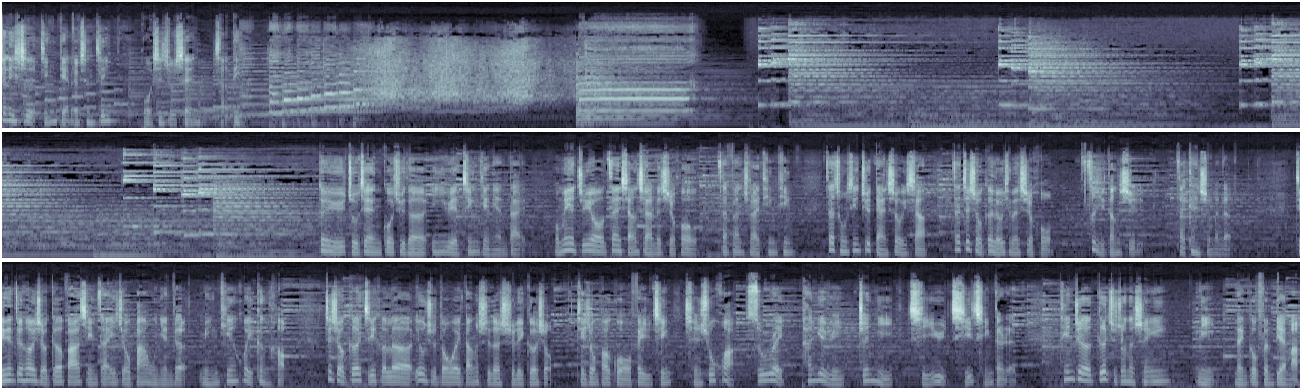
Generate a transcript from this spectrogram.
这里是经典留声机，我是主持人小弟。对于逐渐过去的音乐经典年代，我们也只有在想起来的时候再翻出来听听。再重新去感受一下，在这首歌流行的时候，自己当时在干什么呢？今天最后一首歌发行在一九八五年的《明天会更好》。这首歌集合了六十多位当时的实力歌手，其中包括费玉清、陈淑桦、苏芮、潘越云、珍妮、齐豫、齐秦等人。听着歌曲中的声音，你能够分辨吗？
